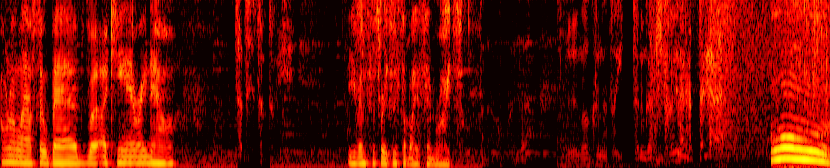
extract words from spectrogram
I want to laugh so bad, but I can't right now. Even situation is stopped by his hemorrhoids. Ooh!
